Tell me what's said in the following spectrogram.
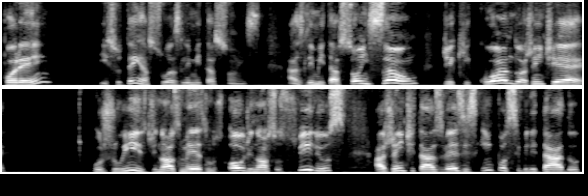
Porém, isso tem as suas limitações. As limitações são de que quando a gente é o juiz de nós mesmos ou de nossos filhos, a gente está às vezes impossibilitado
